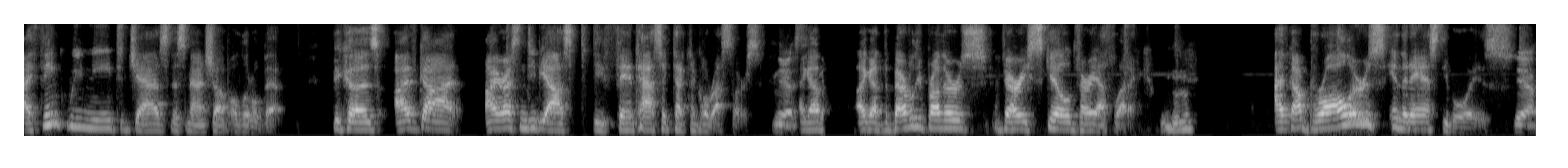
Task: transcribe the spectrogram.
I think we need to jazz this matchup a little bit because I've got IRS and DiBiase, fantastic technical wrestlers. Yes. I got I got the Beverly Brothers, very skilled, very athletic. Mm-hmm. I've got brawlers in the Nasty Boys. Yeah.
